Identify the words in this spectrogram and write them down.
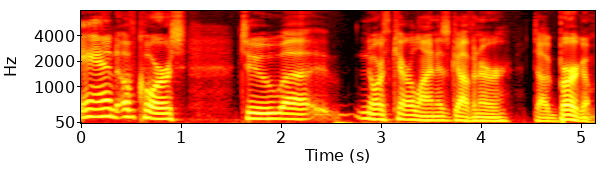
and of course, to uh, North Carolina's governor Doug Burgum.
